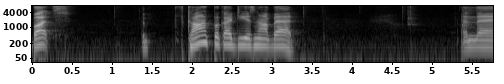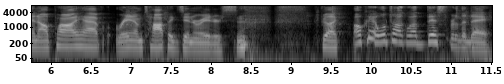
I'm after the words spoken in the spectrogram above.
but the comic book idea is not bad. And then I'll probably have random topic generators. Be like, okay, we'll talk about this for the day.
